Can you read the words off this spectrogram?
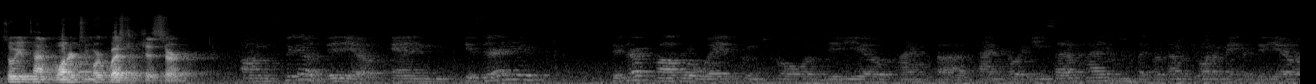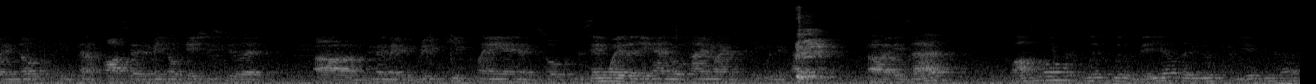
So we have time for one or two more questions. Yes, sir. Um, speaking of video, and is there any, is there a proper way to control a video time uh, time code inside of Hype? Like, for example, if you want to make a video and no so the same way that you handle timelines within. Uh, is that possible with, with a video that you use inside?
